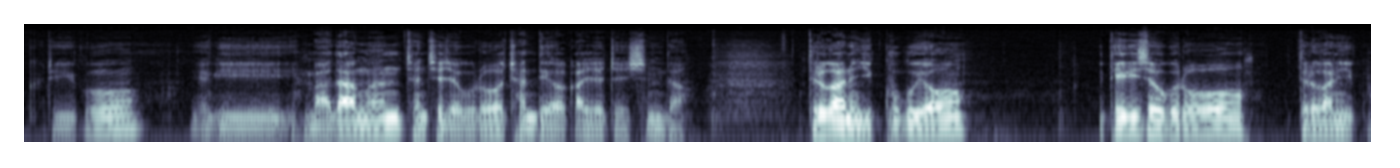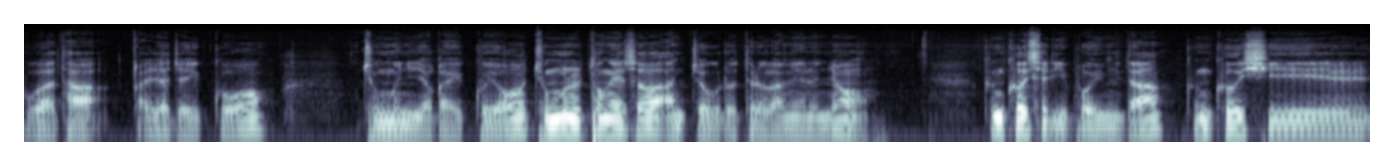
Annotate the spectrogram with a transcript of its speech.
그리고 여기 마당은 전체적으로 잔디가 깔려져 있습니다. 들어가는 입구고요. 대리석으로 들어가는 입구가 다 깔려져 있고 중문이 여가 있고요. 중문을 통해서 안쪽으로 들어가면은요. 큰 거실이 보입니다. 큰 거실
